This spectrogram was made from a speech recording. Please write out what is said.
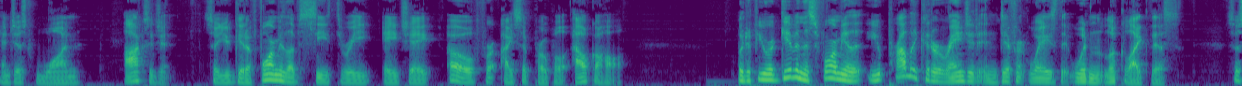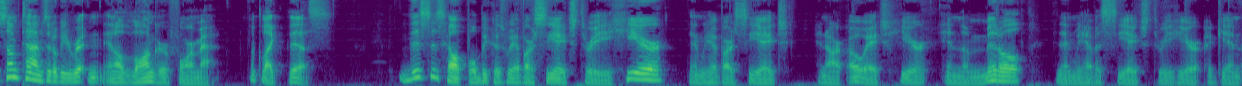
and just one oxygen. So you get a formula of C3H8O for isopropyl alcohol. But if you were given this formula, you probably could arrange it in different ways that wouldn't look like this. So sometimes it'll be written in a longer format, look like this. This is helpful because we have our CH3 here, then we have our CH and our OH here in the middle, and then we have a CH3 here again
